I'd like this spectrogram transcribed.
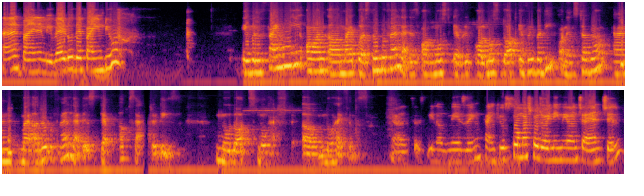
And finally, where do they find you? they will find me on uh, my personal profile that is almost every almost dot everybody on Instagram and my other profile that is Step Up Saturdays. No dots, no hash, um, no hyphens. Yeah, this has been amazing. Thank you so much for joining me on Chai and Chill.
